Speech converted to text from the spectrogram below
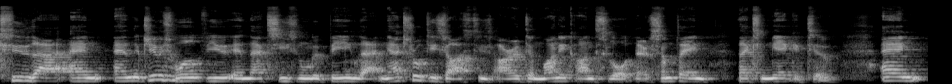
to that and and the Jewish worldview in that season would being that natural disasters are a demonic onslaught. There's something that's negative. And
